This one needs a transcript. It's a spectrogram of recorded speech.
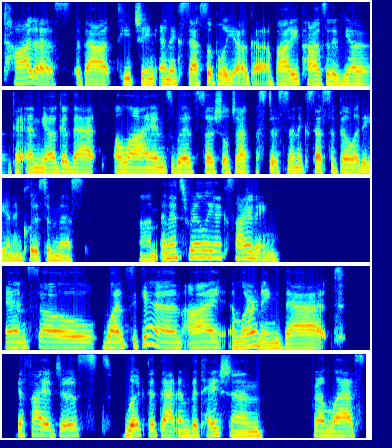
taught us about teaching an accessible yoga, body positive yoga, and yoga that aligns with social justice and accessibility and inclusiveness. Um, and it's really exciting. And so, once again, I am learning that if I had just looked at that invitation from last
